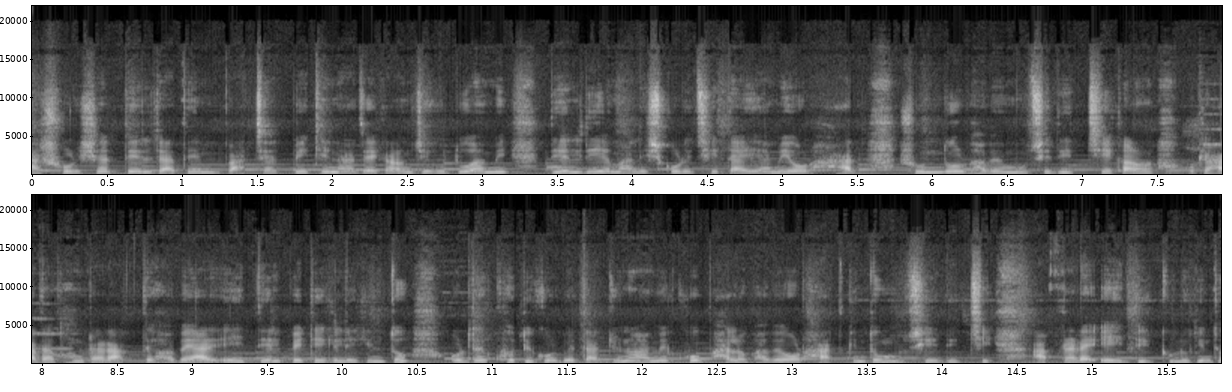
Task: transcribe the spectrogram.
আর সরিষার তেল যাতে বাচ্চার পেটে না যায়, কারণ যেহেতু আমি তেল দিয়ে মালিশ করেছি, তাই আমি ওর হাত সুন্দরভাবে মুছে দিচ্ছি, কারণ ওকে আধা ঘণ্টা রাখতে হবে। আর এই তেল পেটে গেলে কিন্তু ওদের ক্ষতি করবে, তার জন্য আমি খুব ভালোভাবে ওর হাত কিন্তু মুছিয়ে দিচ্ছি। আপনারা এই দিকগুলো কিন্তু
